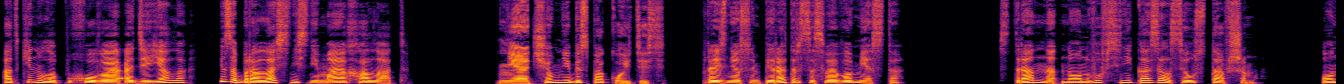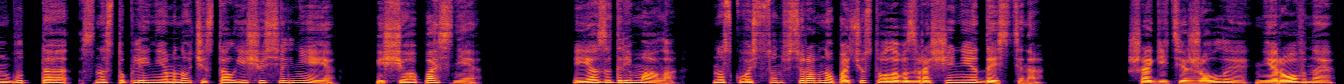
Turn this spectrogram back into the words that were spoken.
Откинула пуховое одеяло забралась, не снимая халат. «Ни о чем не беспокойтесь», — произнес император со своего места. Странно, но он вовсе не казался уставшим. Он будто с наступлением ночи стал еще сильнее, еще опаснее. Я задремала, но сквозь сон все равно почувствовала возвращение Дестина. Шаги тяжелые, неровные.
